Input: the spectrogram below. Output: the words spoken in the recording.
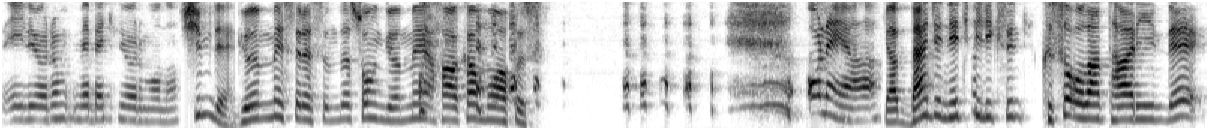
eğiliyorum ve bekliyorum onu. Şimdi gömme sırasında son gömme Hakan Muhafız. o ne ya? Ya bence Netflix'in kısa olan tarihinde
